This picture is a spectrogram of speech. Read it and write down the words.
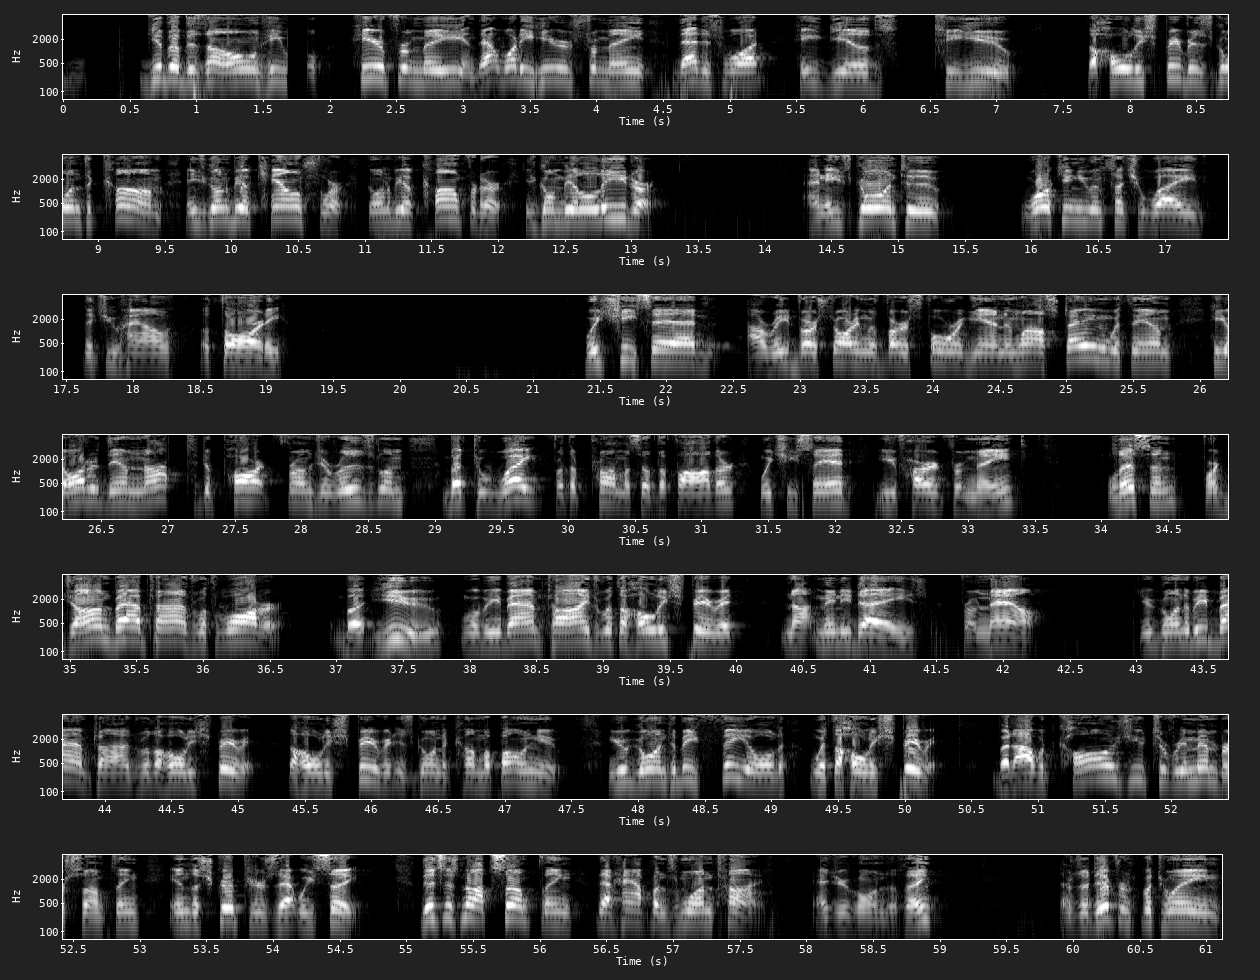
give of his own. He hear from me and that what he hears from me, that is what he gives to you. The Holy Spirit is going to come and He's going to be a counselor, going to be a comforter, He's going to be a leader. And He's going to work in you in such a way that you have authority. Which He said, I'll read verse starting with verse 4 again. And while staying with them, He ordered them not to depart from Jerusalem, but to wait for the promise of the Father, which He said, You've heard from me. Listen, for John baptized with water, but you will be baptized with the Holy Spirit not many days from now. You're going to be baptized with the Holy Spirit. The Holy Spirit is going to come upon you. You're going to be filled with the Holy Spirit. But I would cause you to remember something in the scriptures that we see. This is not something that happens one time, as you're going to see. There's a difference between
